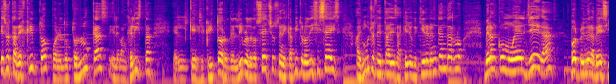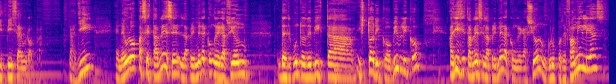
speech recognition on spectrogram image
Eso está descrito por el doctor Lucas, el evangelista, el que es escritor del libro de los Hechos, en el capítulo 16. Hay muchos detalles, aquellos que quieren entenderlo, verán cómo él llega por primera vez y pisa Europa. Allí, en Europa, se establece la primera congregación desde el punto de vista histórico bíblico. Allí se establece la primera congregación, grupos de familias,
